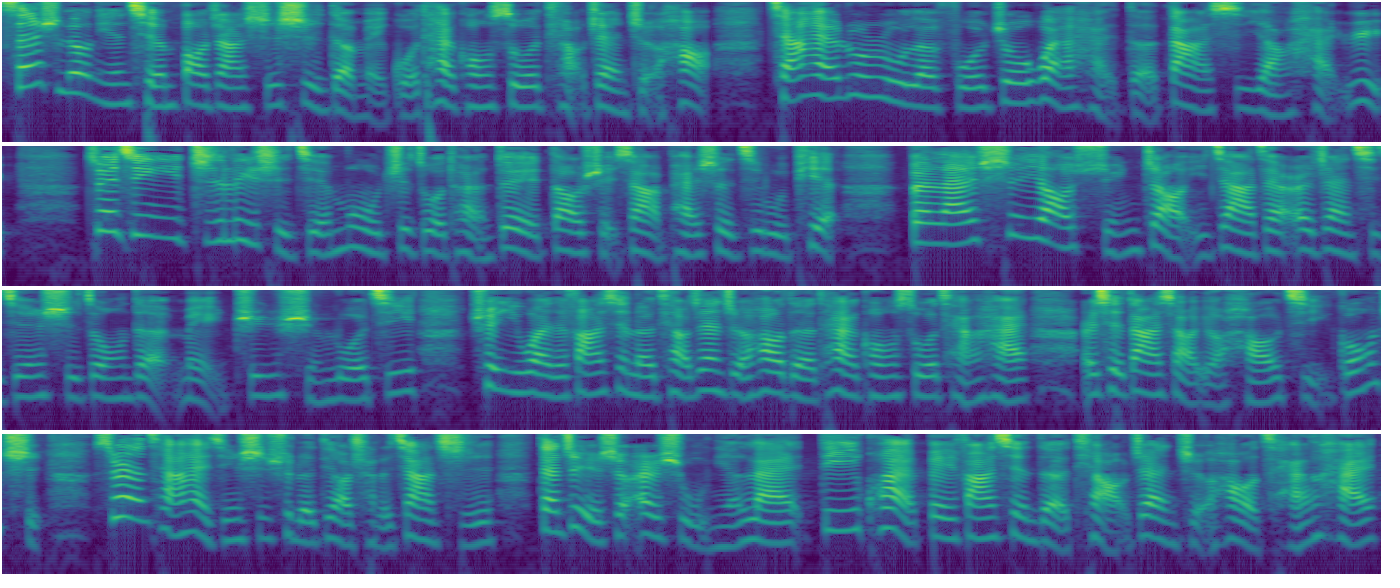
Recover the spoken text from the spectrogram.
三十六年前爆炸失事的美国太空梭挑战者号残骸落入了佛州外海的大西洋海域。最近，一支历史节目制作团队到水下拍摄纪录片，本来是要寻找一架在二战期间失踪的美军巡逻机，却意外的发现了挑战者号的太空梭残骸，而且大小有好几公尺。虽然残骸已经失去了调查的价值，但这也是二十五年来第一块被发现的挑战者号残骸。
